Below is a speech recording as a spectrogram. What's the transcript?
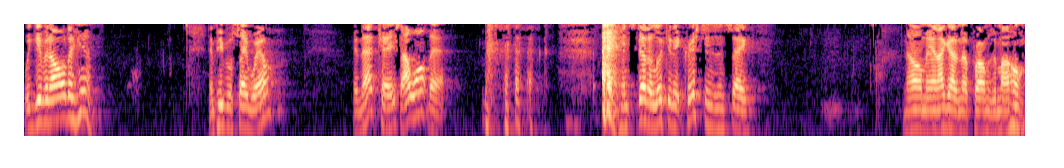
We give it all to him. And people say, well, in that case, I want that. Instead of looking at Christians and say, no, man, I got enough problems of my own.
